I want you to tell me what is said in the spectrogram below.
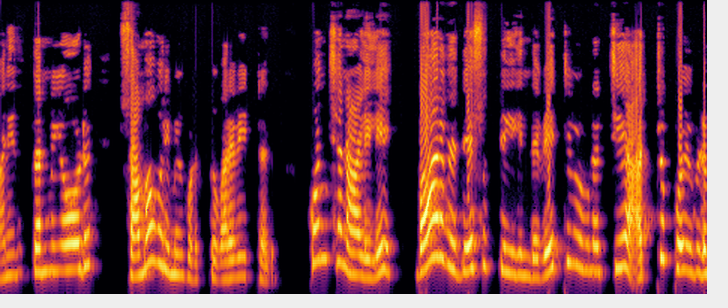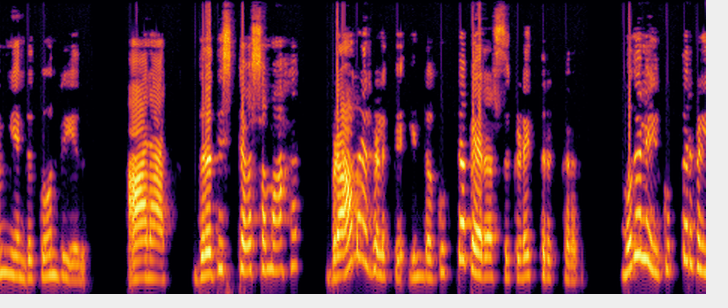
மனிதத்தன்மையோடு சம உரிமை கொடுத்து வரவேற்றது. கொஞ்ச நாளிலே பாரத தேசத்தில் இந்த வேற்றுமை உணர்ச்சியை அற்று போய்விடும் என்று தோன்றியது. ஆனால் துரதிருஷ்டவசமாக பிராமணர்களுக்கு இந்த குப்த பேரரசு கிடைத்திருக்கிறது. முதலில் குப்தர்கள்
